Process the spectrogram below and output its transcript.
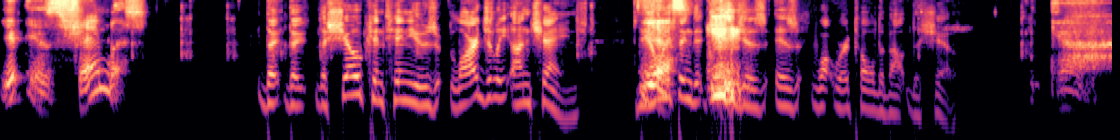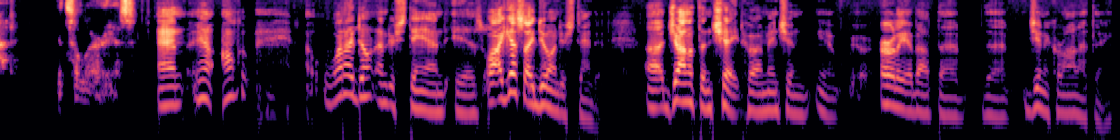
it is shameless. The the the show continues largely unchanged. The yes. only thing that changes is what we're told about the show. God, it's hilarious. And you know, I'll, what I don't understand is, well, I guess I do understand it. Uh, Jonathan Chait, who I mentioned, you know, earlier about the the Gina Carano thing,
